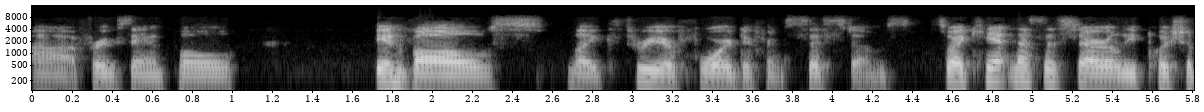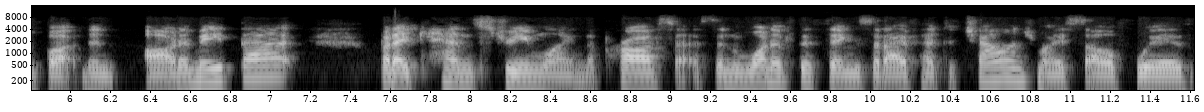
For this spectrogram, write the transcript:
uh, for example, involves like three or four different systems. So I can't necessarily push a button and automate that, but I can streamline the process. And one of the things that I've had to challenge myself with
